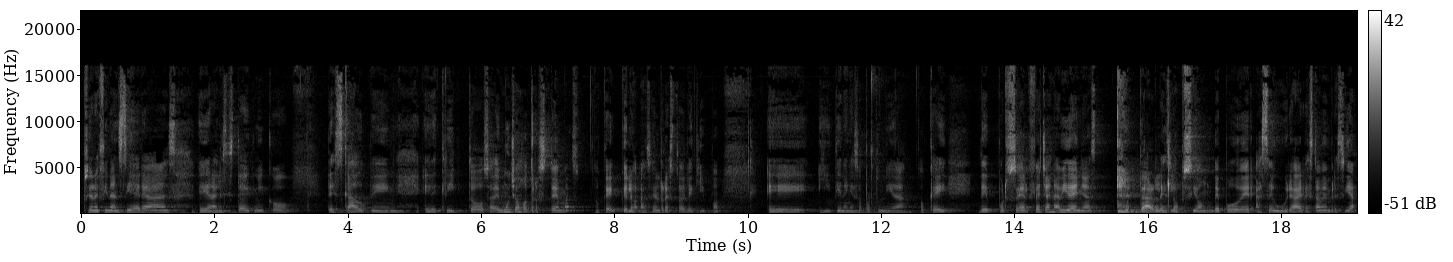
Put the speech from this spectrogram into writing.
opciones financieras, eh, análisis técnico, de scalping, eh, de cripto, o sea, de muchos otros temas, ¿ok? Que lo hace el resto del equipo eh, y tienen esa oportunidad, ¿ok? De por ser fechas navideñas, darles la opción de poder asegurar esta membresía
